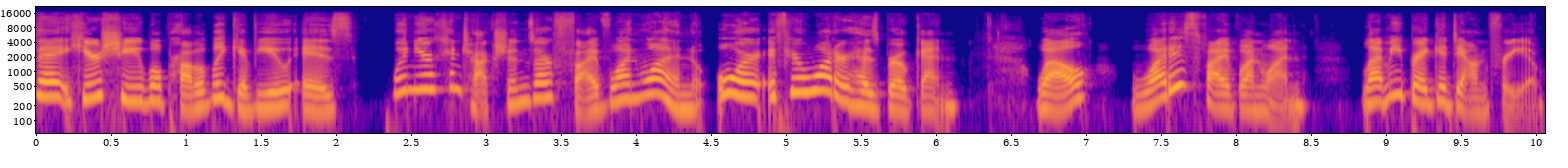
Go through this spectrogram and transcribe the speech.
that he or she will probably give you is when your contractions are 511 or if your water has broken. Well, what is 511? Let me break it down for you.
